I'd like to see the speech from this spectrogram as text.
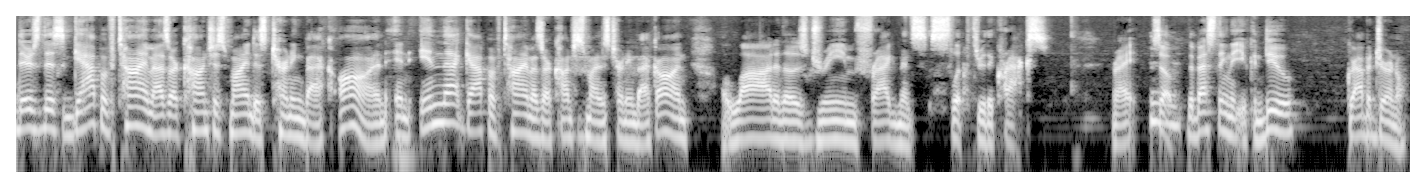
there's this gap of time as our conscious mind is turning back on. And in that gap of time, as our conscious mind is turning back on, a lot of those dream fragments slip through the cracks. Right. Mm-hmm. So the best thing that you can do, grab a journal,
